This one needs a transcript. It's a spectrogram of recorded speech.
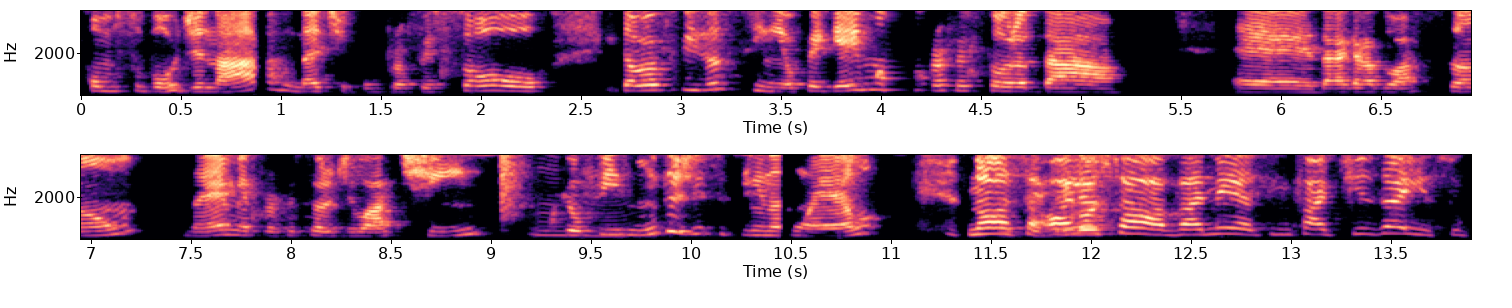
como subordinado, né? Tipo um professor. Então, eu fiz assim: eu peguei uma professora da, é, da graduação, né? Minha professora de latim, porque eu Uhum. fiz muitas disciplinas com ela. Nossa, olha só, Vanessa, enfatiza isso.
